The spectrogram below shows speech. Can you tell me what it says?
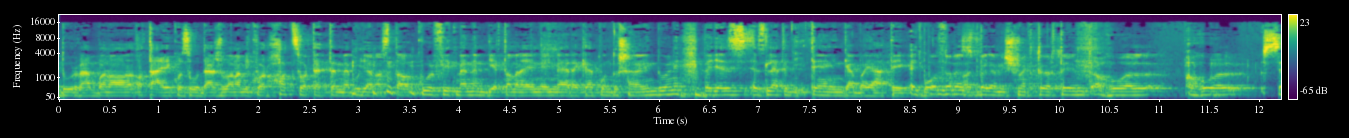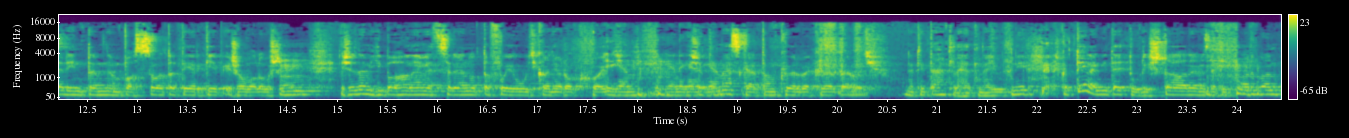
durvábban a, a tájékozódásban, amikor hatszor tettem meg ugyanazt a kurfit, mert nem bírtam elejönni, hogy merre kell pontosan elindulni, de hogy ez, ez lehet, hogy tényleg inkább a játék. Egy ponton ez velem is megtörtént, ahol ahol szerintem nem passzolt a térkép és a valóság. Mm. És ez nem hiba, hanem egyszerűen ott a folyó úgy kanyarok, hogy igen, igen, igen, és igen. mászkáltam körbe-körbe, hogy hát itt át lehetne jutni. És akkor tényleg, mint egy turista a nemzeti parkban,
